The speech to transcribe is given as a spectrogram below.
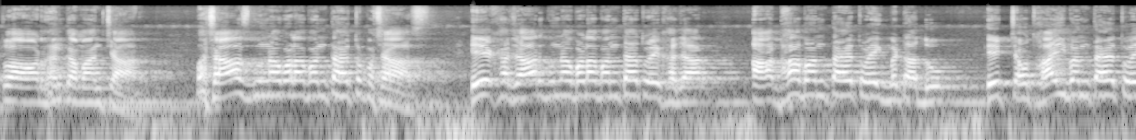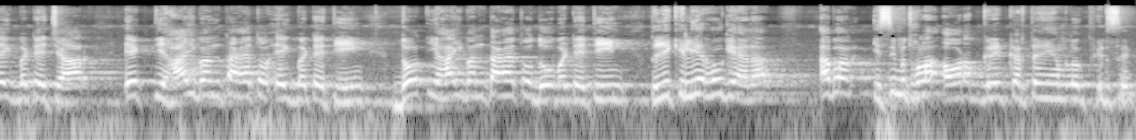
तो आवर्धन का मान चार। पचास गुना बड़ा बनता है तो पचास। एक हज़ार गुना बड़ा बनता है तो एक हज़ार। आधा बनता है तो एक बटा दो। एक चौथाई बनता है तो एक बटे चार। एक तिहाई बनता है तो एक बटे तीन। दो तिहाई बनता है तो दो बटे तीन। तो ये क्लियर हो गया ना? अब इसी में थोड़ा और अपग्रेड करते हैं हम लोग फिर से।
